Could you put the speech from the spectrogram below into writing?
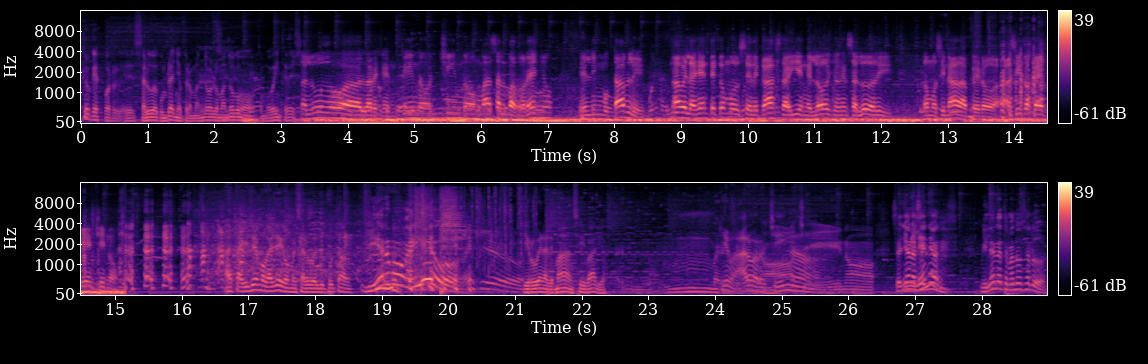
creo que es por el saludo de cumpleaños, pero mandó, lo mandó como, como 20 veces. Saludo al argentino, chino, más salvadoreño, el inmutable. No ve la gente como se decasta ahí en el hoyo, en saludos y como si nada, pero así nos cae bien chino. Hasta Guillermo Gallego me saludó el diputado. Guillermo Gallego. Y Rubén Alemán, sí, varios. Qué bárbaro, chino. Chino. Señoras y ¿Y Milena? señores. Milena te manda un saludo.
